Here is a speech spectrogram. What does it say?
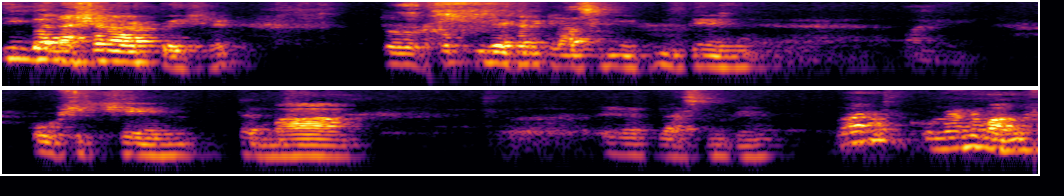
তিনবার ন্যাশনাল অ্যাওয়ার্ড পেয়েছিলেন। তো শক্তিদা এখানে ক্লাস নিয়ে নিতেন মানে কৌশিক সেন তার মা ক্লাস নিতেন আরও অন্যান্য মানুষ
